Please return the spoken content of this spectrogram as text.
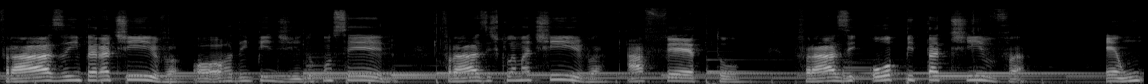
Frase imperativa, ordem, pedido, conselho. Frase exclamativa, afeto Frase optativa é um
